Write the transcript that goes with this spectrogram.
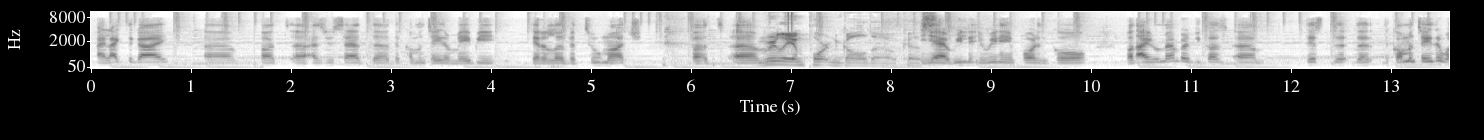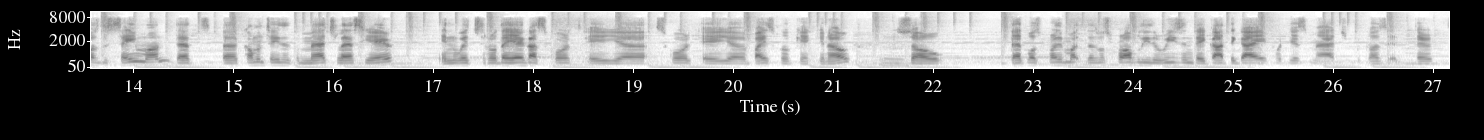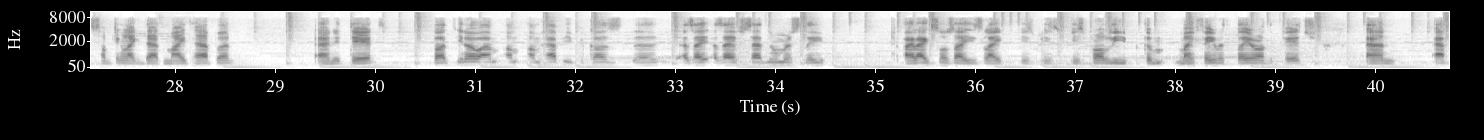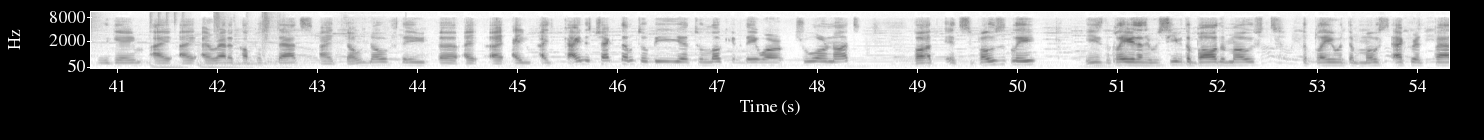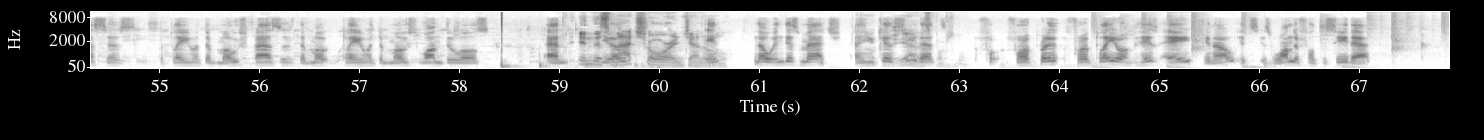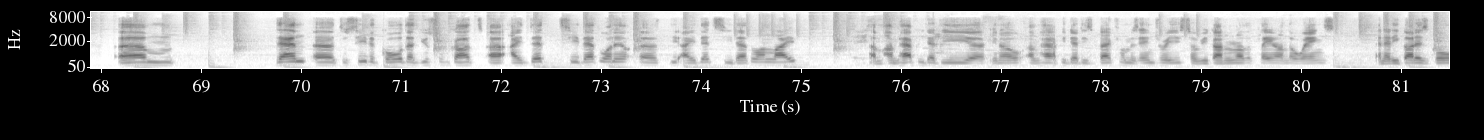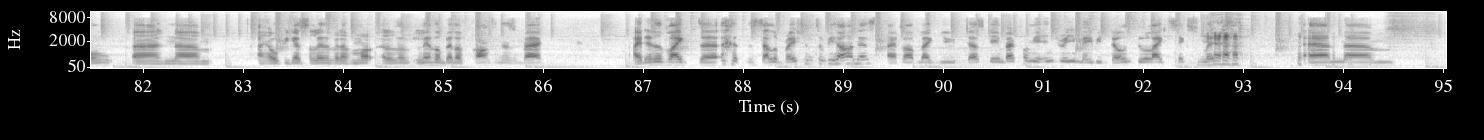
I like the guy. Uh, but uh, as you said, the, the commentator maybe did a little bit too much. But um, really important goal though, because yeah, really really important goal. But I remember because um, this the, the, the commentator was the same one that uh, commentated the match last year, in which Rodallega scored a uh, scored a uh, bicycle kick. You know, mm. so that was pretty much that was probably the reason they got the guy for this match because it, there something like that might happen, and it did but you know, I'm I'm, I'm happy because uh, as I as I've said numerously, I like Sosa. He's like he's, he's, he's probably the, my favorite player on the pitch. And after the game, I, I, I read a couple stats. I don't know if they uh, I, I, I kind of checked them to be uh, to look if they were true or not. But it's supposedly he's the player that received the ball the most, the player with the most accurate passes, the player with the most passes, the mo- player with the most one duels, and in this you know, match or in general? In, no, in this match, and you okay, can see yeah, that for for a, for a player of his age, you know, it's it's wonderful to see that. Um, then uh, to see the goal that Yusuf got, uh, I did see that one. Uh, I did see that one live. Um, I'm happy that he, uh, you know, I'm happy that he's back from his injury. So we got another player on the wings, and that he got his goal. And um, I hope he gets a little bit of more, a little, little bit of confidence back I didn't like the, the celebration to be honest. I thought like you just came back from your injury, maybe don't do like six flips. Yeah. and um,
